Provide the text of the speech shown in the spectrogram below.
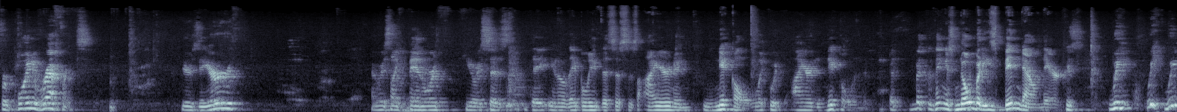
for point of reference. Here's the earth, I always like Ben Orth. He always says they, you know, they believe that this is iron and nickel, liquid iron and nickel. In. But, but the thing is, nobody's been down there because we, we, we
